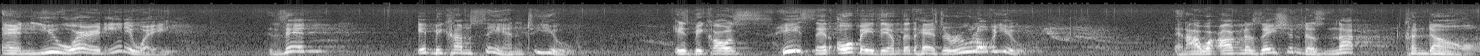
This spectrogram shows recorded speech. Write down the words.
and you wear it anyway, then it becomes sin to you. It's because he said, Obey them that has the rule over you. And our organization does not condone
